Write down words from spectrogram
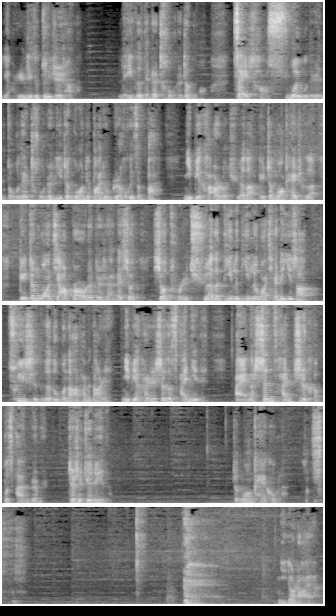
俩人这就对峙上了。磊哥在这瞅着正光，在场所有的人都在瞅着李正光这八九个会怎么办。你别看二老瘸子给正光开车，给正光夹包的，这是那小小腿瘸子提溜提溜往前这一上，崔始德都不拿他们当人。你别看人是个残疾人，哎，那身残志可不残，哥们儿，这是绝对的。正光开口了：“你叫啥呀？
